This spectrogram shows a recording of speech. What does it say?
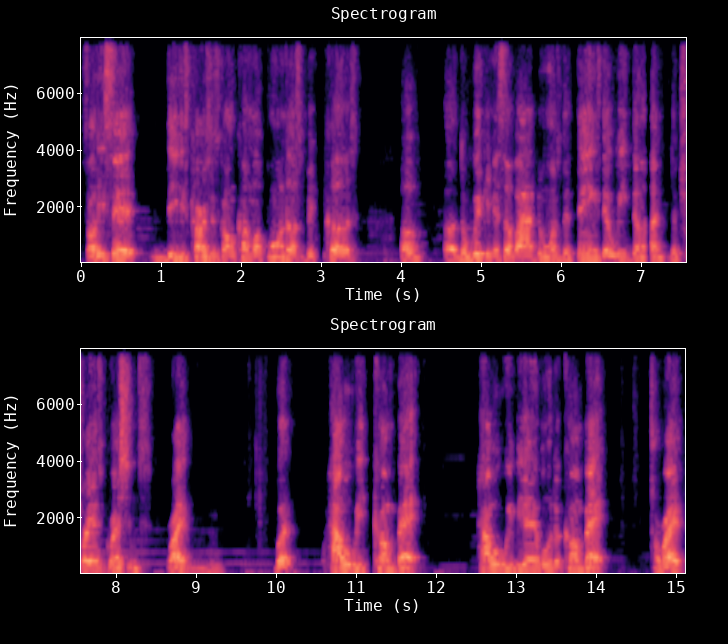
So he said these curses gonna come upon us because of uh, the wickedness of our doings, the things that we done, the transgressions, right? Mhm. But how will we come back? How will we be able to come back? All right,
